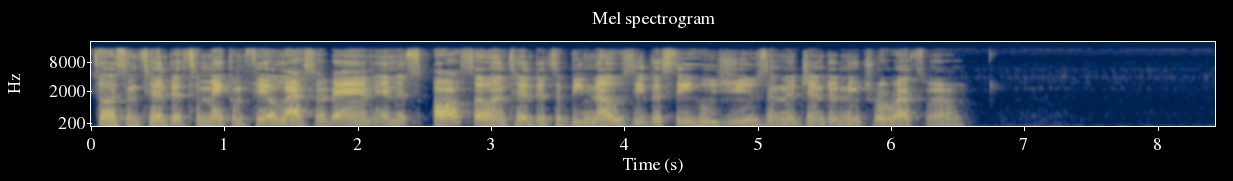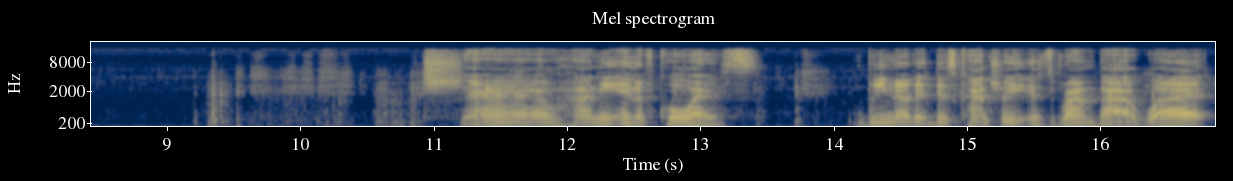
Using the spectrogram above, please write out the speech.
So it's intended to make them feel lesser than, and it's also intended to be nosy to see who's using the gender neutral restroom. Child, honey, and of course, we know that this country is run by what?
